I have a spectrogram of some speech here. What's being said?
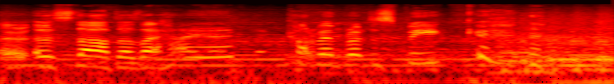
At the start, I was like, hi, I can't remember how to speak.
